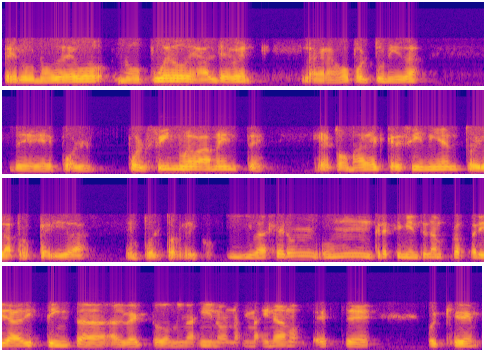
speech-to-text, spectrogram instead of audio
pero no debo, no puedo dejar de ver la gran oportunidad de por, por fin nuevamente retomar el crecimiento y la prosperidad en Puerto Rico. Y va a ser un, un crecimiento y una prosperidad distinta, Alberto, me imagino, nos imaginamos, este, porque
